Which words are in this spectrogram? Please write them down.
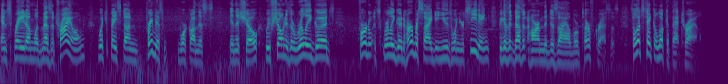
and sprayed them with mesotrione, which based on previous work on this in this show, we've shown is a really good fertile, it's really good herbicide to use when you're seeding because it doesn't harm the desirable turf grasses. So let's take a look at that trial.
